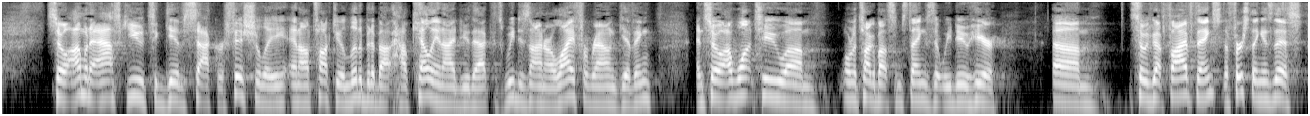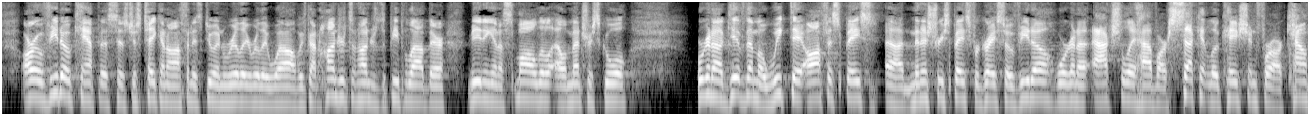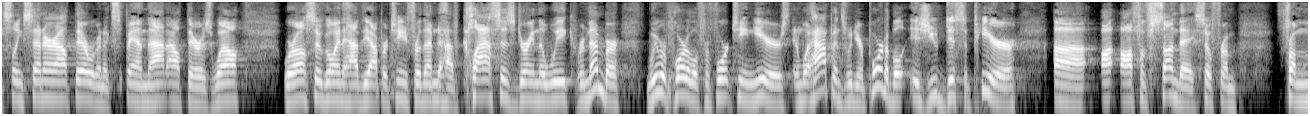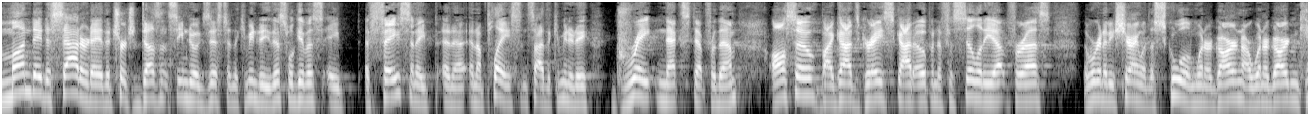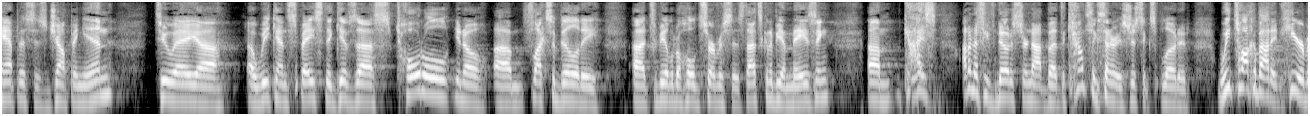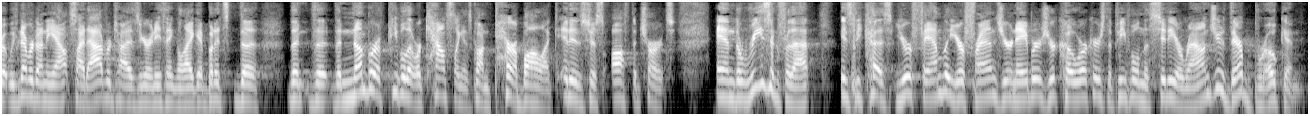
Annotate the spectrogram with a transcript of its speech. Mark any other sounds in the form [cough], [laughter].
So I'm going to ask you to give sacrificially, and I'll talk to you a little bit about how Kelly and I do that because we design our life around giving. And so I want to, um, I want to talk about some things that we do here. Um, so we've got five things. The first thing is this. Our Oviedo campus has just taken off and it's doing really, really well. We've got hundreds and hundreds of people out there meeting in a small little elementary school. We're going to give them a weekday office space, uh, ministry space for Grace Oviedo. We're going to actually have our second location for our counseling center out there. We're going to expand that out there as well. We're also going to have the opportunity for them to have classes during the week. Remember, we were portable for 14 years, and what happens when you're portable is you disappear uh, off of Sunday. So from from Monday to Saturday, the church doesn't seem to exist in the community. This will give us a, a face and a, and a, and a place inside the community. Great next step for them. Also, by God's grace, God opened a facility up for us that we're going to be sharing with a school in Winter Garden. Our Winter Garden campus is jumping in to a, uh, a weekend space that gives us total, you know, um, flexibility uh, to be able to hold services. That's going to be amazing. Um, guys, I don't know if you've noticed or not, but the counseling center has just exploded. We talk about it here, but we've never done any outside advertising or anything like it. But it's the, the, the, the number of people that we're counseling has gone parabolic. It is just off the charts. And the reason for that is because your family, your friends, your neighbors, your coworkers, the people in the city around you, they're broken.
